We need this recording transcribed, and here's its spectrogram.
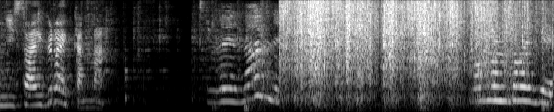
2歳ぐらいかなえ、なんでママトイレ。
